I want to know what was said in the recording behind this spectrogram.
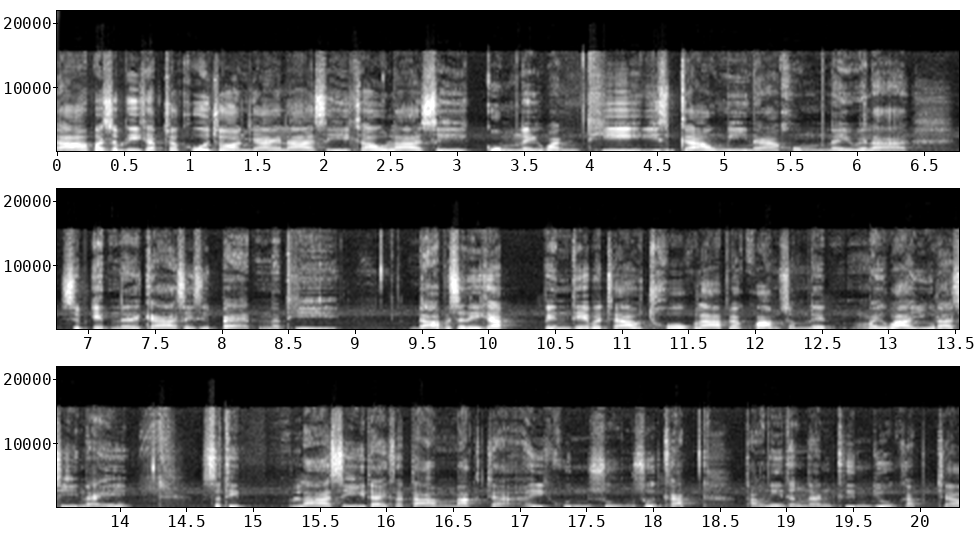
ดาวพฤหัสบดีครับจะโคจรย้ายราศีเข้าราศีกุมในวันที่ 29 มีนาคมในเวลา 11นาฬิกา48 นาทีดาวพฤหัสบดีครับเป็นเทพเจ้าโชคลาภและความสำเร็จไม่ว่าอยู่ราศีไหน สถิต ราศีใดก็ตามมักจะให้คุณสูงสุดครับ ทั้งนี้ทั้งนั้นขึ้นอยู่กับเจ้า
